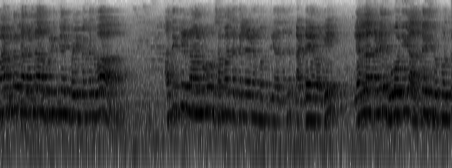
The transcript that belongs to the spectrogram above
ಮಾಡ್ಕೊಂಡು ನಾವೆಲ್ಲ ಅಭಿವೃದ್ಧಿಯಾಗಿ ಬೆಳಿಬೇಕಲ್ವಾ? ಅದಕ್ಕೆ ನಾನು ಸಮಾಜ ಕಲ್ಯಾಣ ಮಂತ್ರಿ ಆದಾಗ ಕಡ್ಡಾಯವಾಗಿ ಎಲ್ಲ ಕಡೆ ಓದಿ ಅರ್ಥೈಸಬೇಕು ಅಂತ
